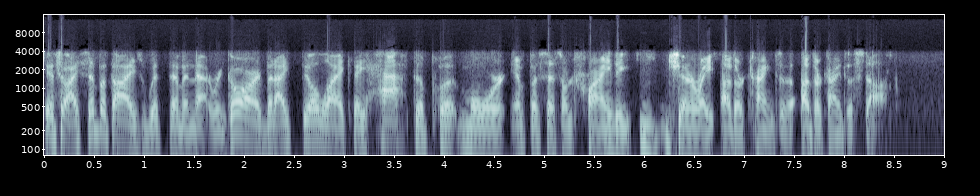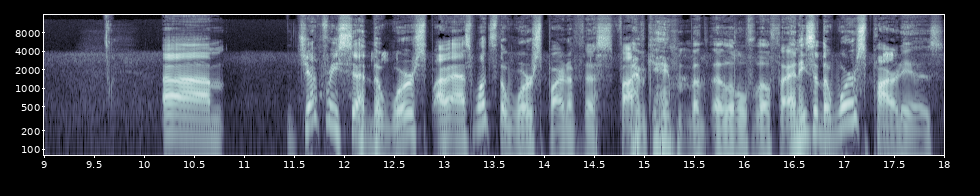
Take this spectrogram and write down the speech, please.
And so I sympathize with them in that regard, but I feel like they have to put more emphasis on trying to generate other kinds of other kinds of stuff. Um, Jeffrey said the worst. I asked, "What's the worst part of this five game?" A little little, and he said the worst part is,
